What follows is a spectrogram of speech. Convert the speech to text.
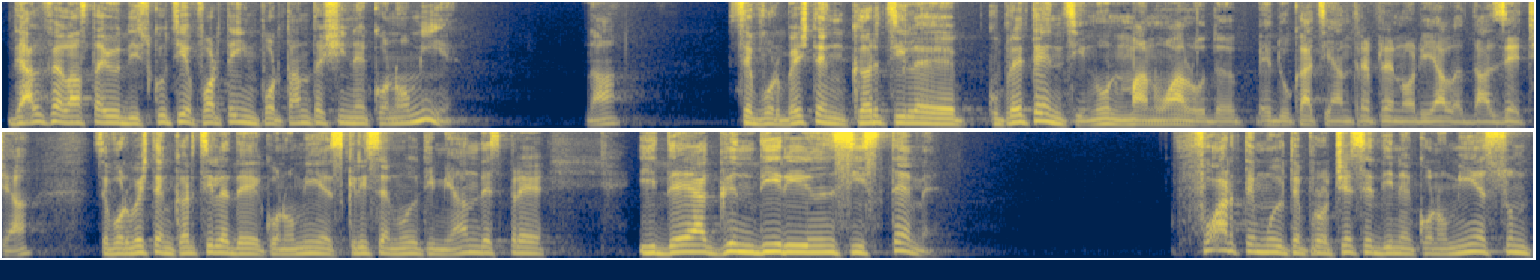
De altfel, asta e o discuție foarte importantă și în economie. Da? Se vorbește în cărțile cu pretenții, nu în manualul de educație antreprenorială, da 10 se vorbește în cărțile de economie scrise în ultimii ani despre ideea gândirii în sisteme foarte multe procese din economie sunt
